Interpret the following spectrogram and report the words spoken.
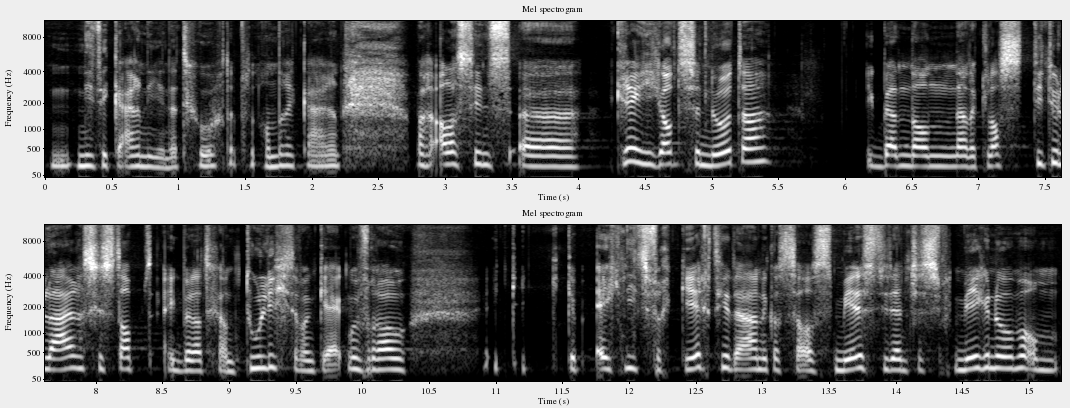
Niet de Karen die je net gehoord hebt, een andere Karen. Maar alleszins, eh, ik kreeg een gigantische nota. Ik ben dan naar de klas titularis gestapt. Ik ben dat gaan toelichten van kijk mevrouw, ik heb echt niets verkeerd gedaan. Ik had zelfs medestudentjes meegenomen om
